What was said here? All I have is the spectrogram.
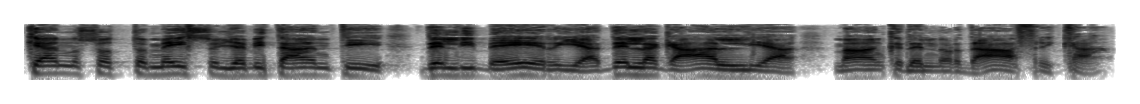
che hanno sottomesso gli abitanti dell'Iberia, della Gallia, ma anche del Nord Africa,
